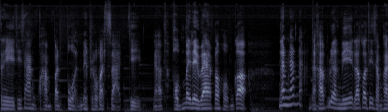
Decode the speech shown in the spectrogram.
ตรีที่สร้างความปั่นป่วนในประวัติศาสตร์จีนนะครับ ผมไม่ได้แวะเพราะผมก็งั้นๆนะครับ เรื่องนี้แล้วก็ที่สำคัญ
